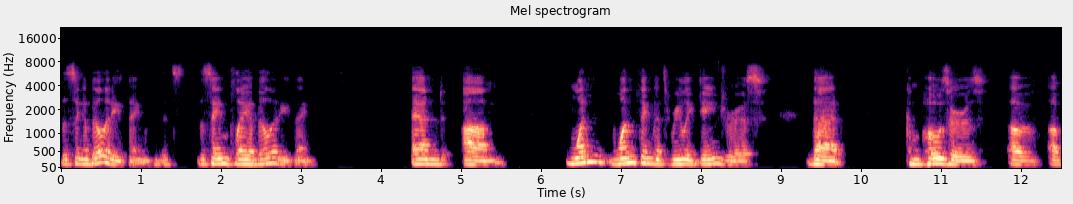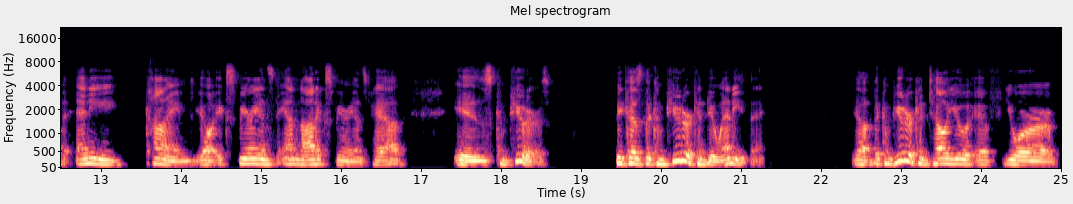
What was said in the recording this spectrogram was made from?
the singability thing. It's the same playability thing. And um, one one thing that's really dangerous that composers of of any kind, you know, experienced and not experienced, have is computers, because the computer can do anything. You know, the computer can tell you if you're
